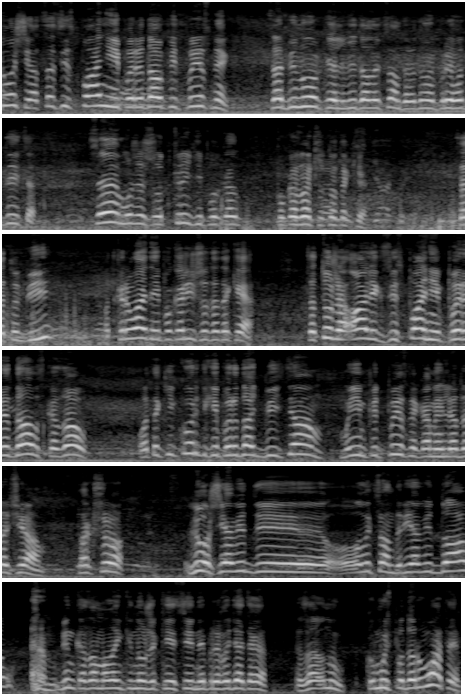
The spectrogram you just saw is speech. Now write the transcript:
Льоші, а це з Іспанії передав підписник. Це бінокль від Олександра, я думаю, пригодиться. Це можеш відкрити і пока- показати, що це таке. Це тобі. Відкривайте і покажіть, що це таке. Це теж Алікс з Іспанії передав, сказав, отакі кортики передають бійцям, моїм підписникам і глядачам. Так що, Льош, я від е, Олександр, я віддав. Він казав, маленькі ножики, якщо не пригодяться ну, комусь подарувати.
